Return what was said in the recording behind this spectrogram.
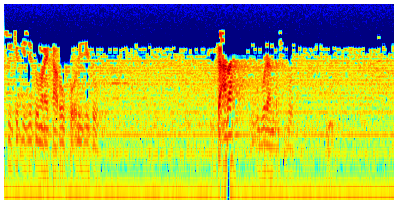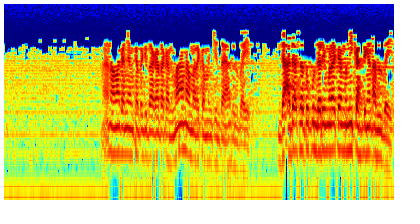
Sujud di situ mereka rukuk di situ. Ke arah kuburan tersebut Mana makanya kata kita katakan mana mereka mencintai ahlul bait. Tidak ada satupun dari mereka yang menikah dengan ahlul bait.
